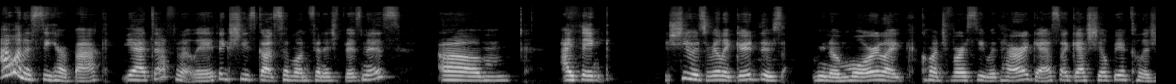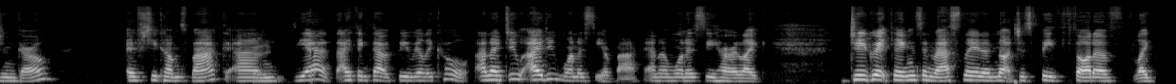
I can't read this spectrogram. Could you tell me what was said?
I want to see her back. Yeah, definitely. I think she's got some unfinished business. Um, I think she was really good. There's, you know, more like controversy with her, I guess. I guess she'll be a collision girl if she comes back and right. yeah i think that would be really cool. And i do i do want to see her back and i want to see her like do great things in wrestling and not just be thought of like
